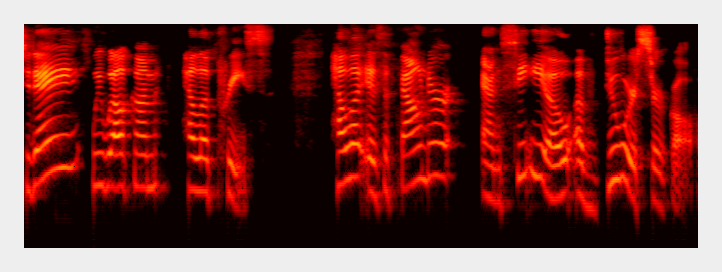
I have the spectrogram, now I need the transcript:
Today, we welcome Hella Priest. Hella is the founder and CEO of Doer Circle.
